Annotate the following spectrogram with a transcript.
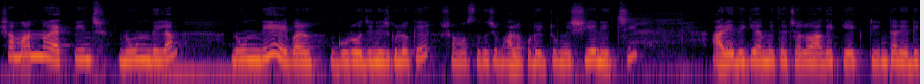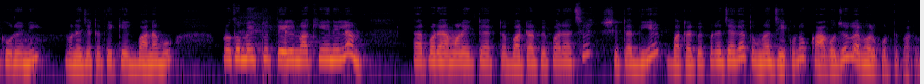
সামান্য এক পিঞ্চ নুন দিলাম। নুন দিয়ে এবার গুঁড়ো জিনিসগুলোকে সমস্ত কিছু ভালো করে একটু মিশিয়ে নিচ্ছি। আর এদিকে আমি তো চলো আগে কেক টিনটা রেডি করে নিই মানে যেটাতে কেক বানাবো। প্রথমে একটু তেল মাখিয়ে নিলাম। তারপরে আমার একটা একটা বাটার পেপার আছে, সেটা দিয়ে বাটার পেপারের জায়গায় তোমরা যে কোনো কাগজও ব্যবহার করতে পারো।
